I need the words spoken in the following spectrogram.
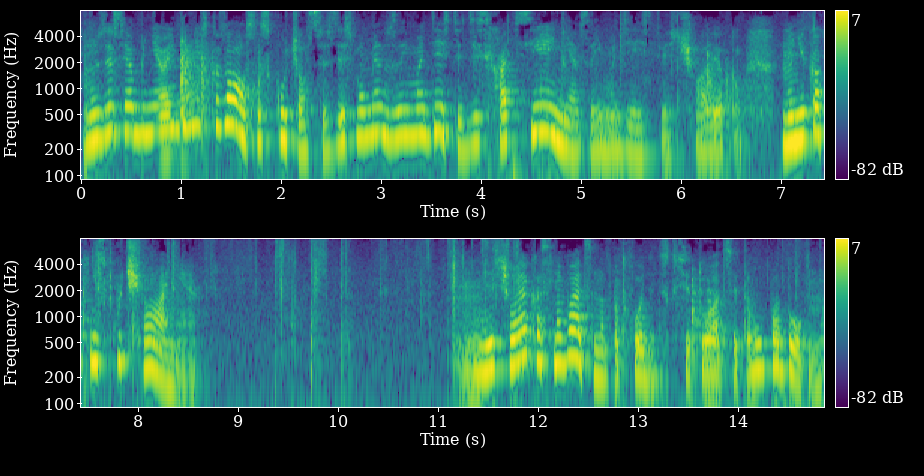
Но здесь я бы, не, я бы не сказала, соскучился. Здесь момент взаимодействия, здесь хотение взаимодействия с человеком, но никак не скучание. Если человек основательно подходит к ситуации и тому подобное,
